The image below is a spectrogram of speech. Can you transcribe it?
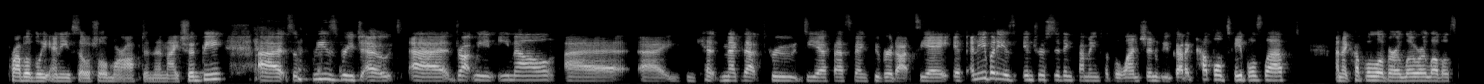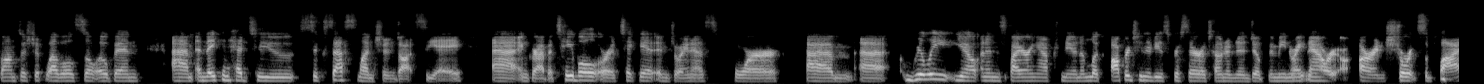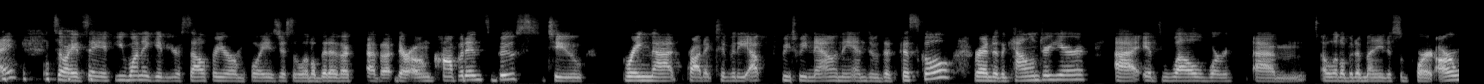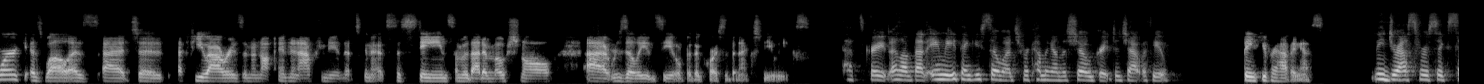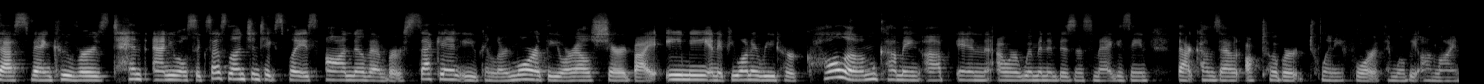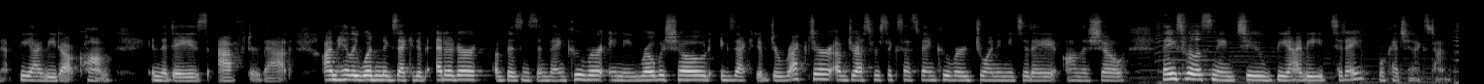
probably any social more often than I should be. Uh, so please reach out, uh, drop me an email. Uh, uh you can connect that through dfsvancouver.ca. If anybody is interested in coming to the luncheon, we've got a couple tables left and a couple of our lower level sponsorship levels still open. Um, and they can head to successluncheon.ca uh, and grab a table or a ticket and join us for um, uh, really, you know, an inspiring afternoon. And look, opportunities for serotonin and dopamine right now are, are in short supply. so I'd say if you want to give yourself or your employees just a little bit of, a, of a, their own confidence boost to bring that productivity up between now and the end of the fiscal or end of the calendar year, uh, it's well worth um, a little bit of money to support our work as well as uh, to a few hours in an, in an afternoon that's going to sustain some of that emotional uh, resiliency over the course of the next few weeks. That's great. I love that. Amy, thank you so much for coming on the show. Great to chat with you. Thank you for having us. The Dress for Success Vancouver's 10th annual Success Luncheon takes place on November 2nd. You can learn more at the URL shared by Amy. And if you want to read her column coming up in our Women in Business magazine, that comes out October 24th and will be online at biv.com in the days after that. I'm Hayley Woodin, Executive Editor of Business in Vancouver. Amy Robichaud, Executive Director of Dress for Success Vancouver, joining me today on the show. Thanks for listening to BIV today. We'll catch you next time.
